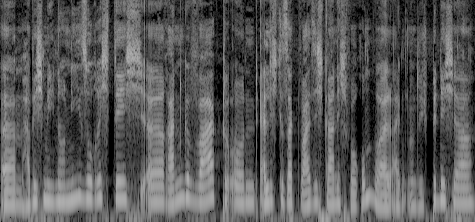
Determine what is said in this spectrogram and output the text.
ähm, habe ich mich noch nie so richtig äh, rangewagt und ehrlich gesagt weiß ich gar nicht warum, weil eigentlich bin ich ja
